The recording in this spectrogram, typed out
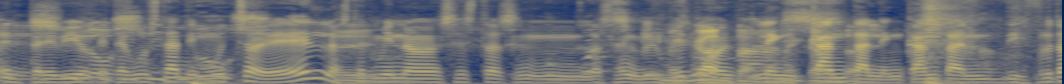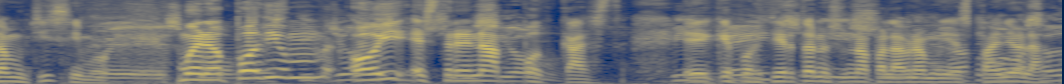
el preview, que te gusta a ti mucho, ¿eh? Los términos estos, los anglicismos, encanta, le encantan, encanta. le encantan, disfruta muchísimo. Pues bueno, Podium hoy estrena podcast, eh, que por cierto no es una palabra muy española.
